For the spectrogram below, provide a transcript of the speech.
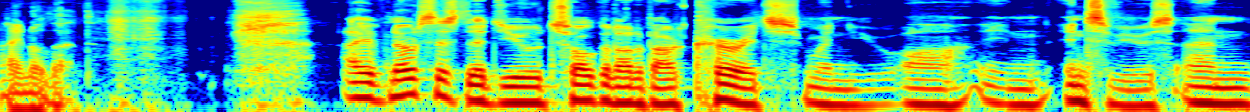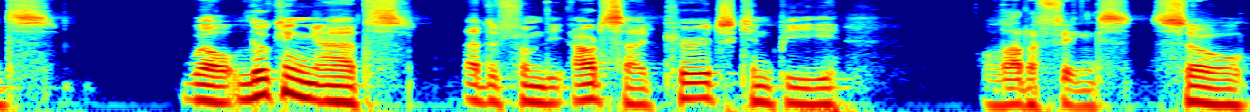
I know that. I have noticed that you talk a lot about courage when you are in interviews, and well, looking at at it from the outside, courage can be a lot of things. So,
